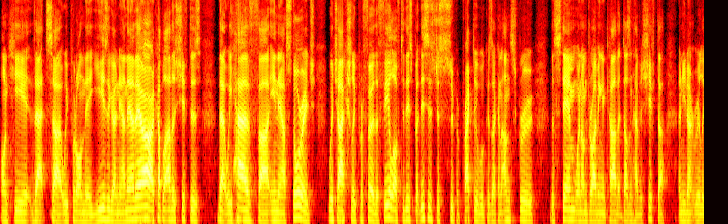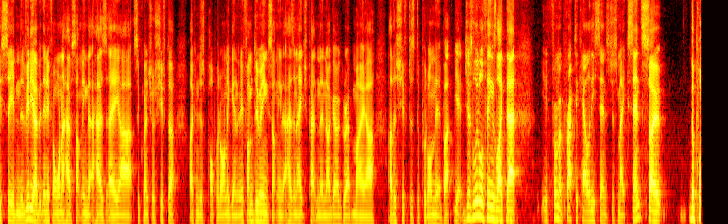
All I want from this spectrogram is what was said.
on here that uh, we put on there years ago now. Now, there are a couple of other shifters that we have uh, in our storage, which I actually prefer the feel of to this, but this is just super practical because I can unscrew the stem when I'm driving a car that doesn't have a shifter and you don't really see it in the video. But then if I want to have something that has a uh, sequential shifter, I can just pop it on again. And if I'm doing something that has an H pattern, then I go grab my uh, other shifters to put on there. But yeah, just little things like that from a practicality sense just makes sense. So the point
